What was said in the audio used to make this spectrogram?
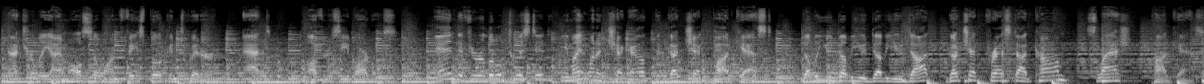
Naturally, I'm also on Facebook and Twitter at Author Z Bartels. And if you're a little twisted, you might want to check out the Gut Check podcast, www.gutcheckpress.com slash podcast.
